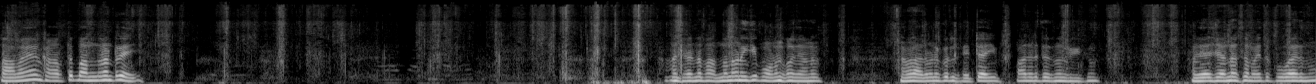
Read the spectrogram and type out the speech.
സമയം കറക്റ്റ് പന്ത്രണ്ടരയായി. ആ ചേട്ടൻ പന്ത്രണ്ട് മണിക്ക് പോകണം എന്ന് പറഞ്ഞാണ് നമ്മൾ അരമണിക്കൂർ ലേറ്റായി പാലെടുത്ത് തരുന്നോണ്ടിരിക്കും. അതേ ചേട്ടന്റെ സമയത്ത് പോകായിരുന്നു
